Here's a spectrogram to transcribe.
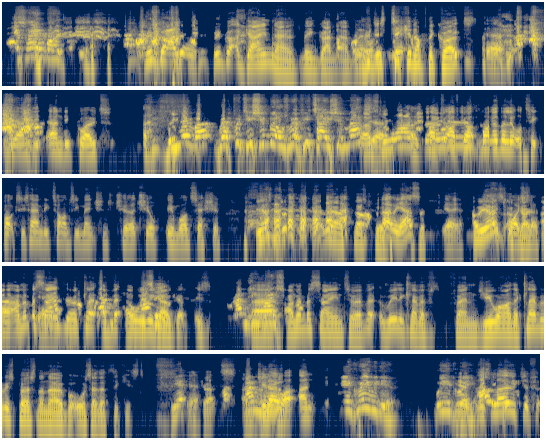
we've got a little, we've got a game now. Me and Grant have. We're just ticking off the quotes. Yeah. the Andy, Andy quote. Remember, repetition builds reputation, man. That's Yeah. the one. I- There I've, I've got my other little tick box is how many times he mentions Churchill in one session. Yes, yeah, that's true. Oh, he has. Yeah, yeah. Oh, yes. Twice, Okay. so- Uh, I remember Yeah. saying to a, cle- a oh, here we go. Is uh, I remember saying to a really clever friend, "You are the cleverest person I know, but also the thickest." Yeah, Yeah. That's And Do you know what? And we agree with you. We agree. there's I- loads of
